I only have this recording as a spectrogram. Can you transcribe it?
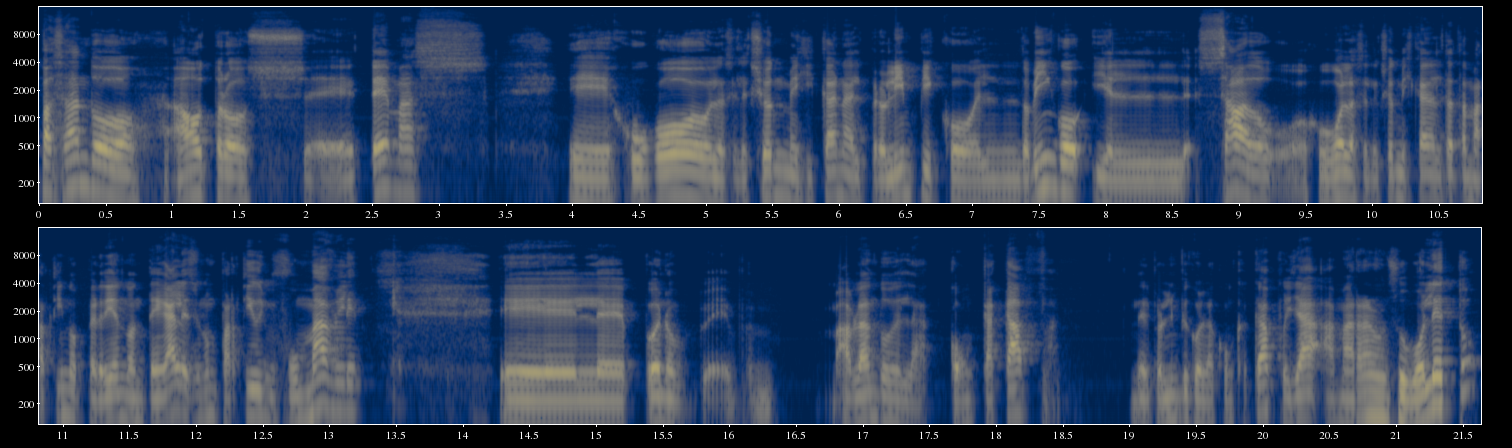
Pasando a otros eh, temas. Eh, jugó la selección mexicana el preolímpico el domingo y el sábado jugó la selección mexicana el Tata Martino perdiendo ante Gales en un partido infumable. Eh, bueno, hablando de la CONCACAF, del Olímpico de la CONCACAF, pues ya amarraron su boleto.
